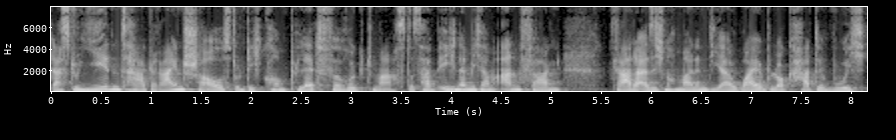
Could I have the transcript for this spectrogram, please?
dass du jeden Tag reinschaust und dich komplett verrückt machst. Das habe ich nämlich am Anfang, gerade als ich noch meinen DIY-Blog hatte, wo ich,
